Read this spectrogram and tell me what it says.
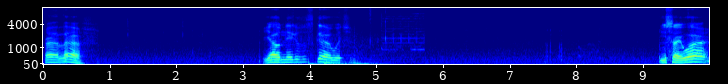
Bro left. Yo, niggas, what's good with you? You say what?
